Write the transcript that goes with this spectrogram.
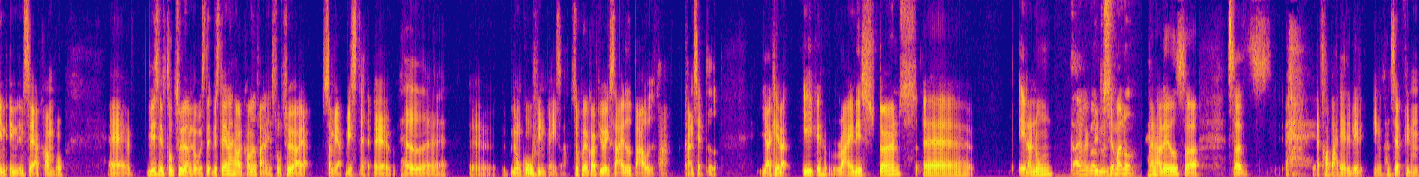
en, en, en sær kombo. Uh, hvis instruktøren nu, hvis, det, hvis den her var kommet fra en instruktør, jeg, som jeg vidste uh, havde uh, uh, nogle gode film bag sig, så kunne jeg godt blive excited bare ud fra konceptet. Jeg kender ikke Riley Stearns, uh, eller nogen, der er heller ikke noget, der Film. siger mig noget. han har lavet, så, så jeg tror bare, det er det lidt en konceptfilm,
